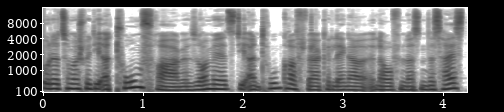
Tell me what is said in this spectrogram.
oder zum Beispiel die Atomfrage, sollen wir jetzt die Atomkraftwerke länger laufen lassen? Das heißt,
